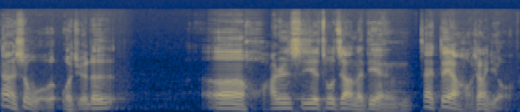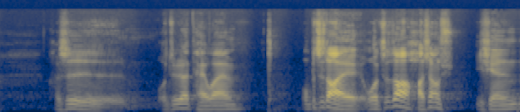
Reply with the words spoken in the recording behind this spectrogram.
但是我我觉得。呃，华人世界做这样的店，在对岸好像有，可是我觉得台湾，我不知道哎，我知道好像以前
